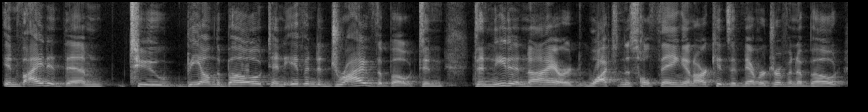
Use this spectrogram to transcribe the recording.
invited them to be on the boat and even to drive the boat. And Danita and I are watching this whole thing, and our kids have never driven a boat.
